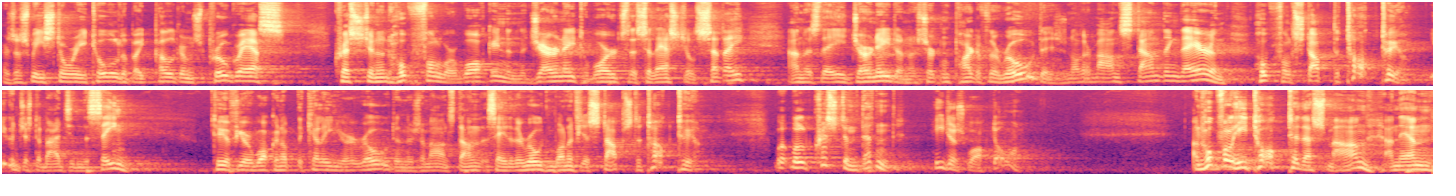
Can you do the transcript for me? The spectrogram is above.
There's a wee story told about Pilgrim's Progress Christian and hopeful were walking in the journey towards the celestial city. And as they journeyed on a certain part of the road, there's another man standing there, and hopeful stopped to talk to him. You can just imagine the scene. Two of you are walking up the Killinure Road, and there's a man standing at the side of the road, and one of you stops to talk to him. Well, well Christian didn't. He just walked on. And hopefully he talked to this man, and then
